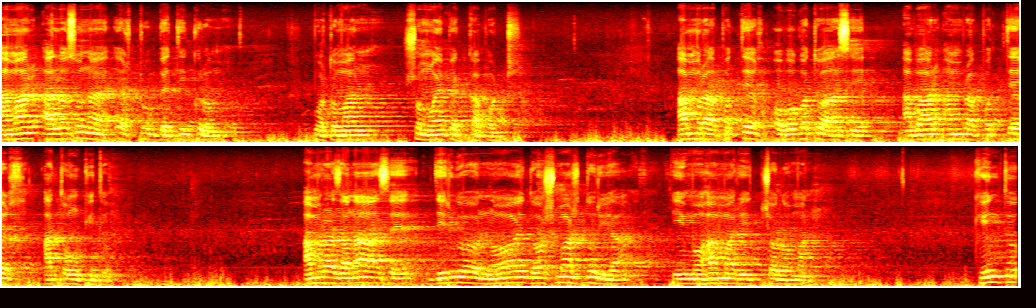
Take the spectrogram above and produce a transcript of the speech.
আমার আলোচনা একটু ব্যতিক্রম, বর্তমান সময় প্রেক্ষাপট। আমরা প্রত্যেক অবগত আছি, আবার আমরা প্রত্যেক আতঙ্কিত। আমরা জানা আছে, দীর্ঘ নয় দশ মাস ধরিয়া এই মহামারী চলমান। কিন্তু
